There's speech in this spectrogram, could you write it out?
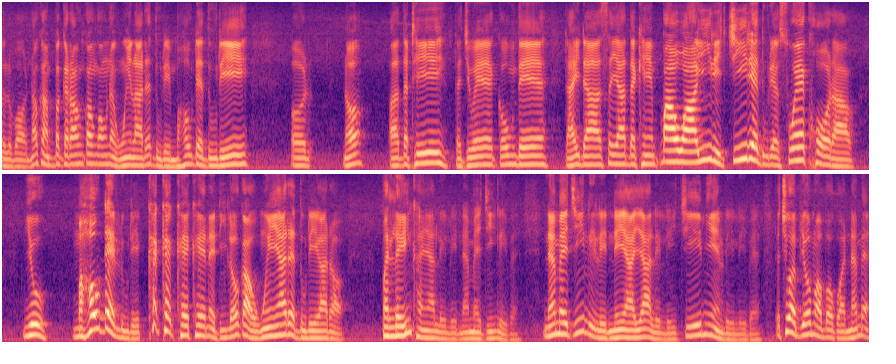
သလိုပေါ့နောက်ခံပကရောင်းကောင်းကောင်းနဲ့ဝင်လာတဲ့သူတွေမဟုတ်တဲ့သူတွေဟိုနော်အာတထေးတကြွဲကုံတဲ့ဒိုက်တာဆရာသခင်ပါဝါကြီးတွေကြီးတဲ့သူတွေဆွဲခေါ်တာမျိုးမဟုတ်တဲ့လူတွေခက်ခက်ခဲခဲနဲ့ဒီလောကကိုဝင်ရတဲ့သူတွေကတော့ဗလိန်ခံရလေလေနာမည်ကြီးလေပဲနာမည်ကြီးလေလေနေရာရလေလေကြီးမြင့်လေလေပဲတချို့ကပြောမှာပေါ့ကွာနာမည်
